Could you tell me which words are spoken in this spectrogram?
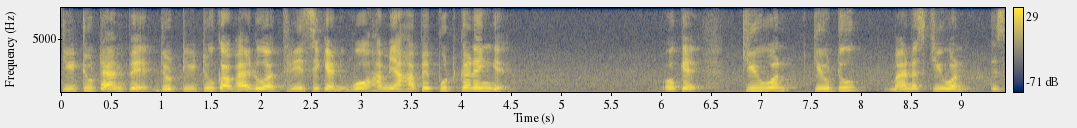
टी टू टाइम पे जो टी टू का वैल्यू है थ्री सेकेंड वो हम यहाँ पे पुट करेंगे। Okay? Q one, Q two minus Q one, इस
